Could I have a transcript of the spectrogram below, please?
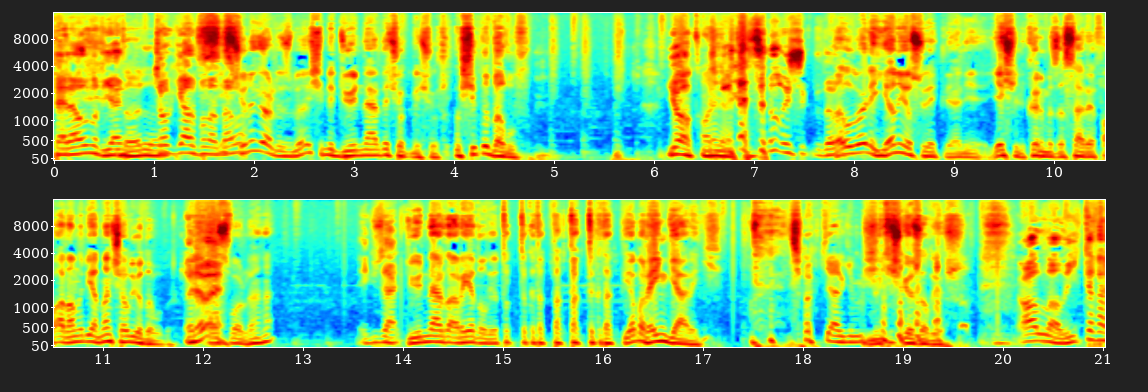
Fena olmadı yani. Doğru, doğru. Çok yalpaladı Siz ama. şunu gördünüz mü? Şimdi düğünlerde çok meşhur. Işıklı davul. Yok. O ne demek? Nasıl ışıklı da? Davul böyle yanıyor sürekli. Yani yeşil, kırmızı, sarı falan. Adam da bir yandan çalıyor davulu. Öyle mi? Fosforlu. hı hı. E güzel. Düğünlerde araya dalıyor. Tık tık tak tak tak tık tak diye ama rengarenk. Çok gerginmiş. Müthiş göz alıyor. Allah Allah ilk defa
